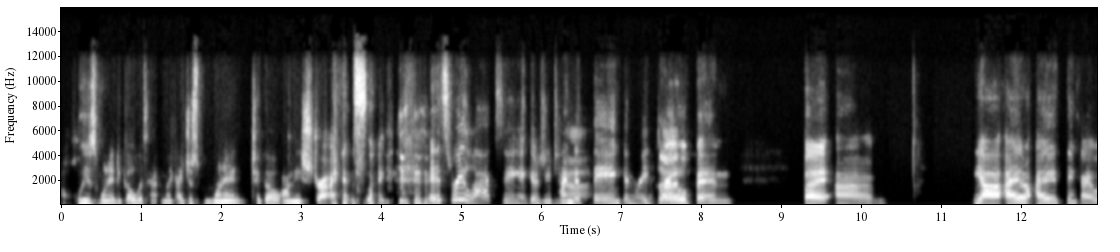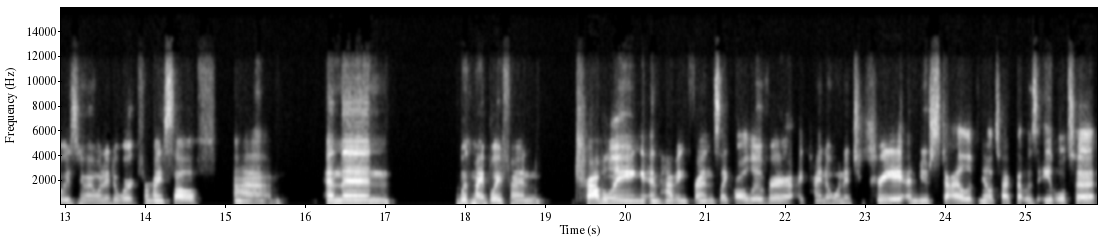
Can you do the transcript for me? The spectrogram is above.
always wanted to go with him. Like I just wanted to go on these drives. like it's relaxing. It gives you time yeah, to think and regroup and but um yeah, I I think I always knew I wanted to work for myself. Um and then with my boyfriend traveling and having friends like all over, I kind of wanted to create a new style of nail tech that was able to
